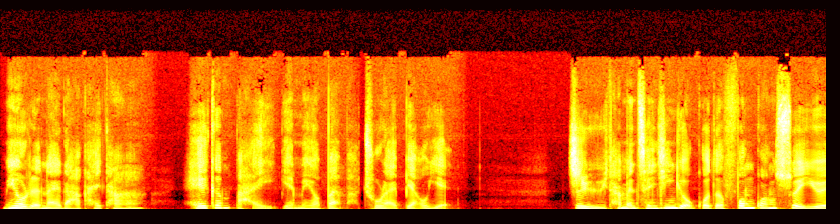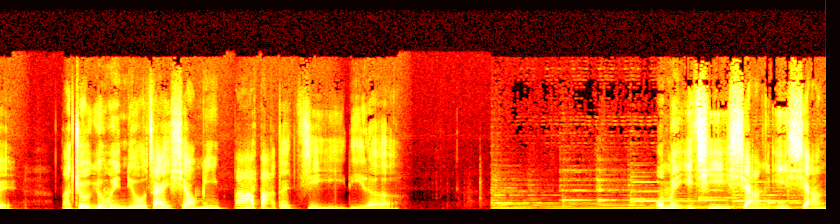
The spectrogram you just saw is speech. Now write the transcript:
没有人来拉开它，黑跟白也没有办法出来表演。至于他们曾经有过的风光岁月，那就永远留在小米爸爸的记忆里了。我们一起想一想，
